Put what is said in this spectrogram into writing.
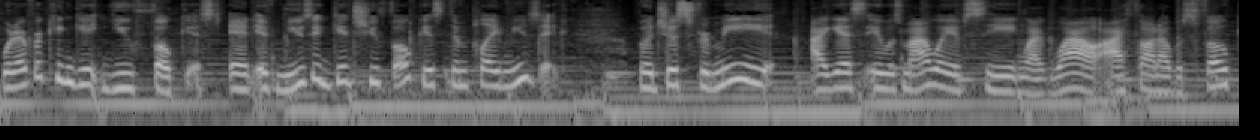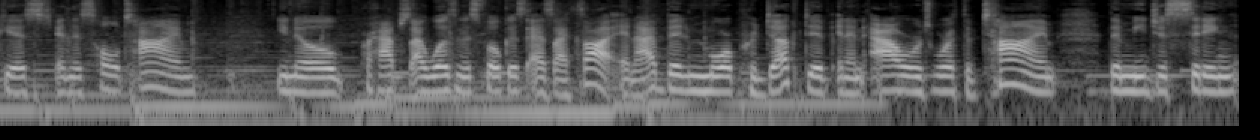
whatever can get you focused. And if music gets you focused, then play music. But just for me, I guess it was my way of seeing, like, wow, I thought I was focused, and this whole time, you know, perhaps I wasn't as focused as I thought. And I've been more productive in an hour's worth of time than me just sitting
